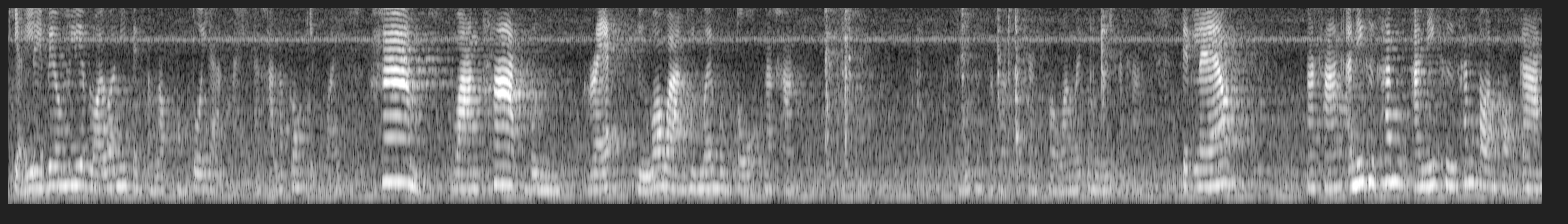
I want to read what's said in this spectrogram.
เขียนเลเบลให้เรียบร้อยว่านี่เป็นสำหรับของตัวอย่างไหนนะคะ แล้วก็เก็บไว้ห้ามวางพาดบนแร็คหรือว่าวางทิ้งไว้บนโต๊ะนะคะ อันนี้เป็นสำหรับอาจารย์ขอวางไว้ตรงนี้นะคะ เสร็จแล้วนะคะ อันนี้คือขั้นอันนี้คือขั้นตอนของการ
